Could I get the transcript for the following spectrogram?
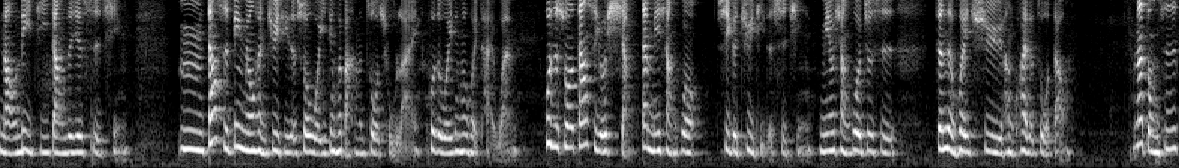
脑力激荡这些事情。嗯，当时并没有很具体的说，我一定会把他们做出来，或者我一定会回台湾，或者说当时有想，但没想过是一个具体的事情，没有想过就是真的会去很快的做到。那总之，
